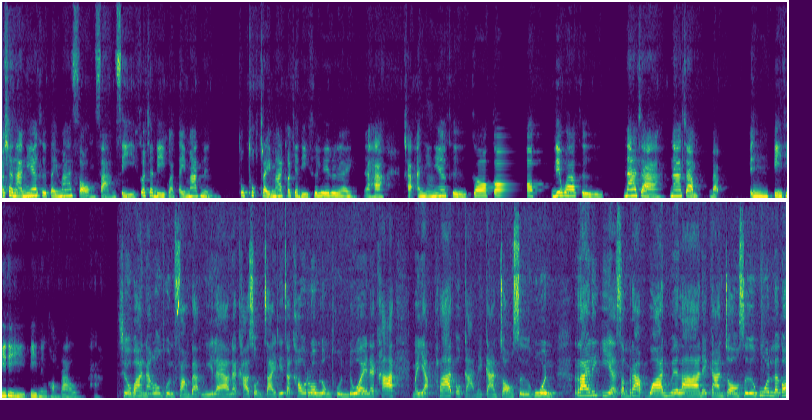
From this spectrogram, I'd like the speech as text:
ราะฉะนั้นเนี่ยคือไตรมาส2 3 4ก็จะดีกว่าไตรมาส1ทุกๆไตรมาสก็จะดีขึ้นเรื่อยๆนะคะค่ะอันนี้เนี่ยคือก็ก็ก็เรียกว่าคือน่าจะน่าจะแบบเป็นปีที่ดีปีหนึ่งของเราค่ะเชื่อว่านักลงทุนฟังแบบนี้แล้วนะคะ สนใจที่จะเข้าร่วมลงทุนด้วยนะคะ ไม่อยากพลาดโอกาสในการจองซื้อหุ้น รายละเอียดสำหรับวันเวลาในการจองซื้อหุ้น แล้วก็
